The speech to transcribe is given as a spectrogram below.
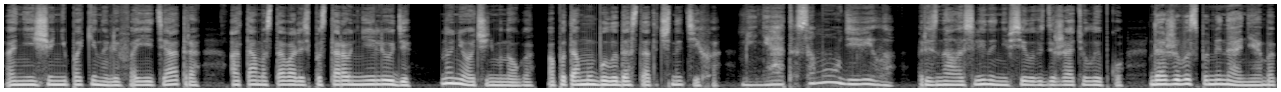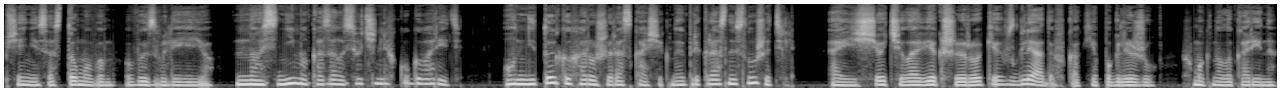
они еще не покинули фойе театра, а там оставались посторонние люди, но не очень много, а потому было достаточно тихо. «Меня это само удивило», — призналась Лина, не в силах сдержать улыбку. Даже воспоминания об общении со Стомовым вызвали ее. Но с ним оказалось очень легко говорить. Он не только хороший рассказчик, но и прекрасный слушатель. А еще человек широких взглядов, как я погляжу, хмыкнула Карина.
